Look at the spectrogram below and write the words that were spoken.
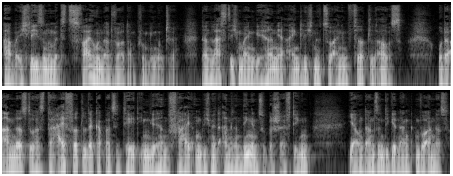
aber ich lese nur mit 200 Wörtern pro Minute, dann lasse ich mein Gehirn ja eigentlich nur zu einem Viertel aus. Oder anders, du hast drei Viertel der Kapazität im Gehirn frei, um dich mit anderen Dingen zu beschäftigen. Ja, und dann sind die Gedanken woanders.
